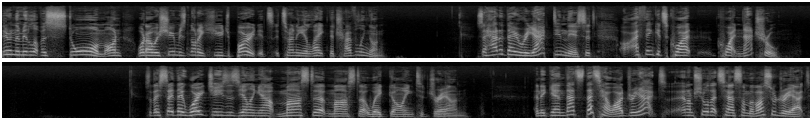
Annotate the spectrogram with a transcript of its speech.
They're in the middle of a storm on what I assume is not a huge boat. It's, it's only a lake they're traveling on. So how did they react in this? It's, I think it's quite, quite natural. So they say they woke Jesus yelling out, Master, Master, we're going to drown. And again, that's, that's how I'd react. And I'm sure that's how some of us would react.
